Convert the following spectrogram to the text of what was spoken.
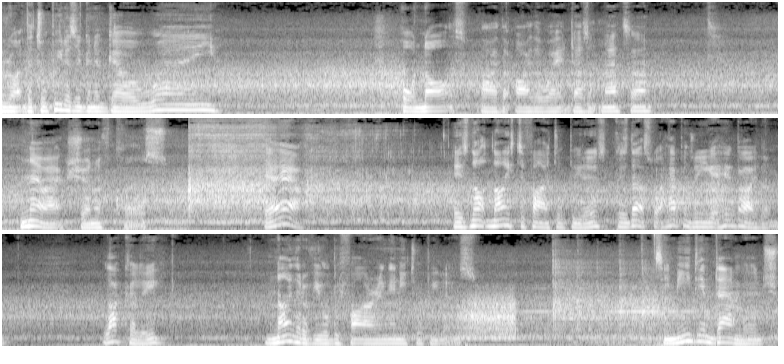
Right, the torpedoes are going to go away. Or not. Either either way, it doesn't matter. No action, of course. Yeah! It's not nice to fire torpedoes, because that's what happens when you get hit by them. Luckily, neither of you will be firing any torpedoes. See, medium damage.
